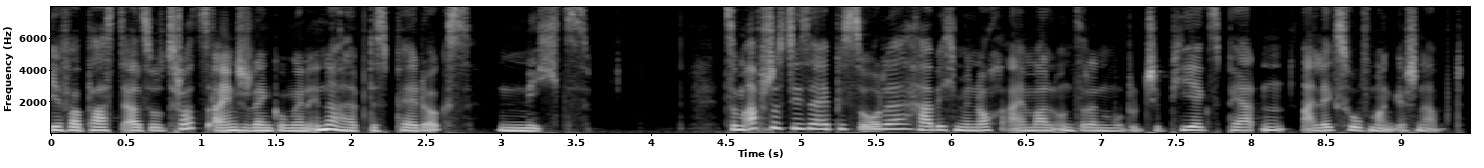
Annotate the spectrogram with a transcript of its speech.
Ihr verpasst also trotz Einschränkungen innerhalb des Paddocks nichts. Zum Abschluss dieser Episode habe ich mir noch einmal unseren MotoGP-Experten Alex Hofmann geschnappt,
